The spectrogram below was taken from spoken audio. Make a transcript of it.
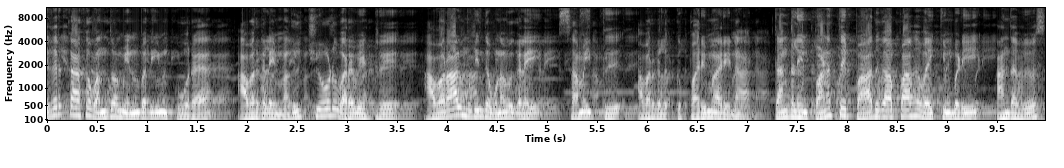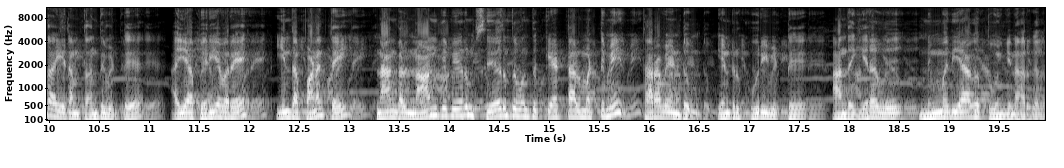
எதற்காக வந்தோம் என்பதையும் கூற அவர்களை மகிழ்ச்சியோடு வரவேற்று அவரால் முடிந்த உணவுகளை சமைத்து அவர்களுக்கு பரிமாறினார். தங்களின் பணத்தை பாதுகாப்பாக வைக்கும்படி அந்த விவசாயியிடம் தந்துவிட்டு ஐயா பெரியவரே இந்த பணத்தை நாங்கள் நான்கு பேரும் சேர்ந்து வந்து கேட்டால் மட்டுமே தர வேண்டும் என்று கூறிவிட்டு அந்த இரவு நிம்மதியாக தூங்கினார்கள்.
